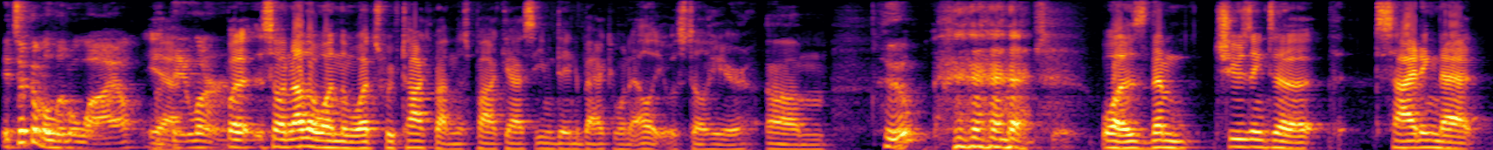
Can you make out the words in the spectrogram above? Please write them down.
It took them a little while, but Yeah, they learned. But so another one than what we've talked about in this podcast, even dating back to when Elliot was still here, um, who? was them choosing to deciding that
